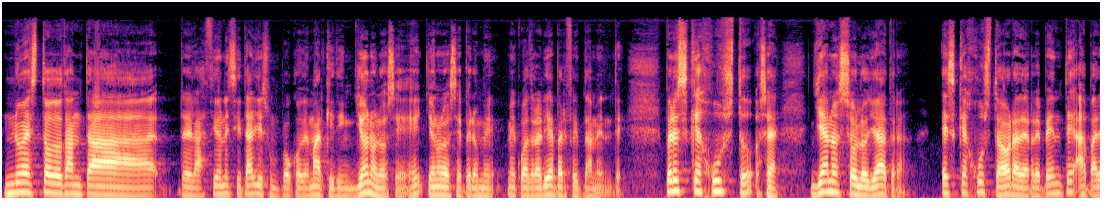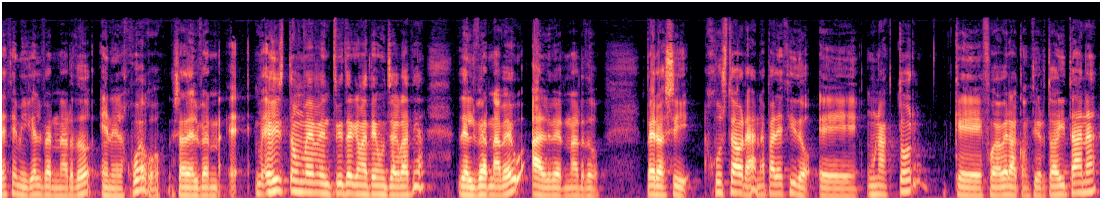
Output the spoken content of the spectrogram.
no es todo tanta relaciones y tal, y es un poco de marketing. Yo no lo sé, ¿eh? yo no lo sé, pero me, cuadraría perfectamente. Pero es que justo, o sea, ya no es solo Yatra, es que justo ahora de repente aparece Miguel Bernardo en el juego. O sea, del eh, he visto un meme en Twitter que me hacía mucha gracia, del Bernabéu al Bernardo. Pero sí, justo ahora han aparecido eh, un actor que fue a ver al concierto de Aitana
